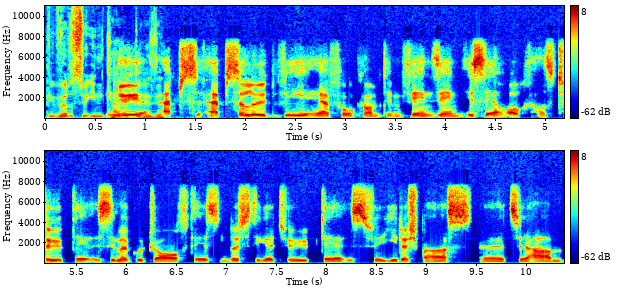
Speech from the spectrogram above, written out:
Wie würdest du ihn charakterisieren? Nö, abs absolut, wie er vorkommt im Fernsehen, ist er auch als Typ, der ist immer gut drauf, der ist ein lustiger Typ, der ist für jeder Spaß äh, zu haben.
